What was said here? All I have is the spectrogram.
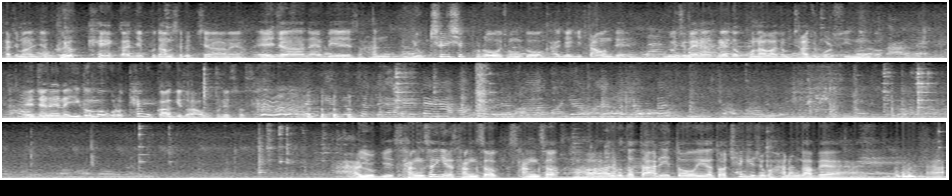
하지만 이제 그렇게까지 부담스럽진 않아요. 예전에 비해서 한 6, 70% 정도 가격이 다운돼. 요즘에는 그래도 그나마 좀 자주 볼 수 있는 거. 예전에는 이거 먹으러 태국 가기도 하고 그랬었어. 아 여기 상석이네 상석 상석 아 이거 또 딸이 또 이거 또 챙겨주고 하는가 봐아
